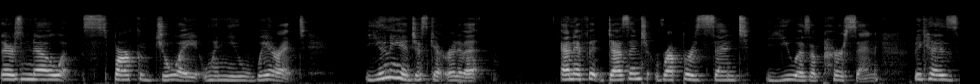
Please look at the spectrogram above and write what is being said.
there's no spark of joy when you wear it. You need to just get rid of it. And if it doesn't represent you as a person, because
